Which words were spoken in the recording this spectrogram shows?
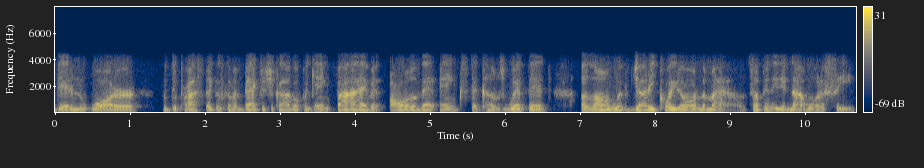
dead in the water, with the prospect of coming back to Chicago for game five and all of that angst that comes with it, along with Johnny Cueto on the mound, something they did not want to see.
